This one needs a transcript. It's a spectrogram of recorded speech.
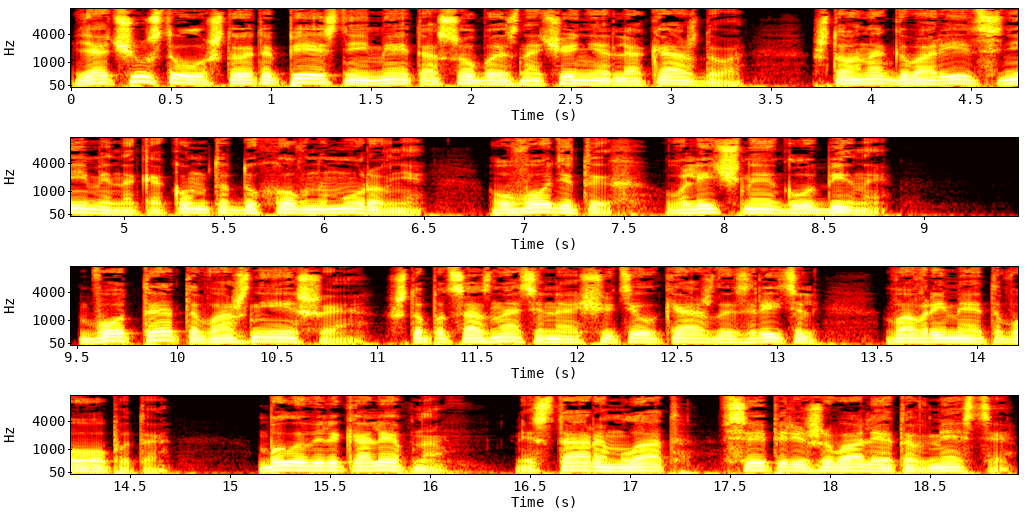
Я чувствовал, что эта песня имеет особое значение для каждого, что она говорит с ними на каком-то духовном уровне, уводит их в личные глубины. Вот это важнейшее, что подсознательно ощутил каждый зритель во время этого опыта. Было великолепно, и старый, млад, все переживали это вместе.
